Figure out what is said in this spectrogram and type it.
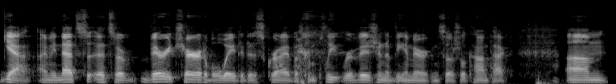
yeah, I mean that's that's a very charitable way to describe a complete revision of the American Social Compact. Um,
